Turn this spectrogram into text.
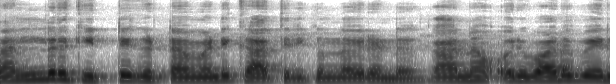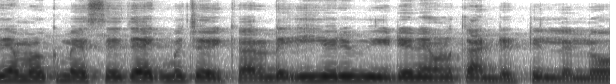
നല്ലൊരു കിറ്റ് കിട്ടാൻ വേണ്ടി കാത്തിരിക്കുന്നവരുണ്ട്. കാരണം ഒരുപാട് പേര് നമ്മൾക്ക് മെസ്സേജ് അയക്കുമ്പോൾ ചോദിക്കാറുണ്ട് ഈ ഒരു വീഡിയോ നമ്മൾ കണ്ടിട്ടില്ലല്ലോ.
